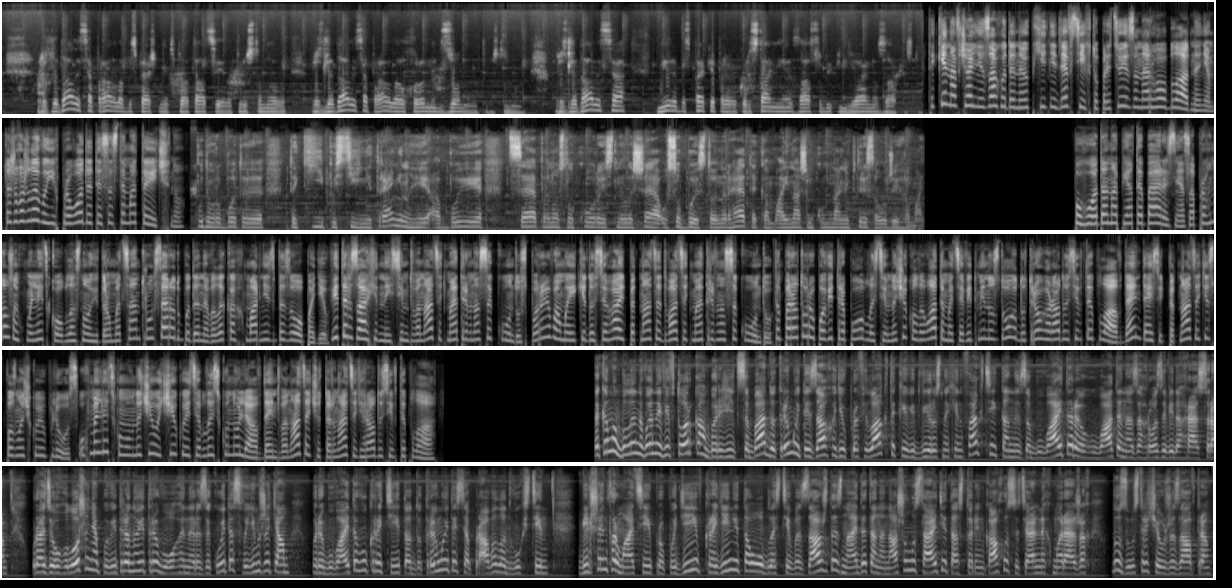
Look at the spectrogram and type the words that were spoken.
Розглядалися правила безпечної експлуатації електроустановок, розглядалися правила охоронних зон електроустановок, розглядалися міри безпеки при використанні засобів індивідуального захисту. Такі навчальні заходи необхідні для всіх, хто працює з енергообладнанням, тож важливо їх проводити систематично. Будемо робити такі постійні тренінги, аби це приносило користь не лише особисто енергетикам, а й нашим комунальним підприємствам, а отже, і громаді. Погода на 5 березня. За прогнозом Хмельницького обласного гідрометцентру, у середу буде невелика хмарність без опадів. Вітер західний 7-12 метрів на секунду з поривами, які досягають 15-20 метрів на секунду. Температура повітря по області вночі коливатиметься від мінус 2 до 3 градусів тепла, в день 10-15 із позначкою плюс. У Хмельницькому вночі очікується близько нуля, в день 12-14 градусів тепла. Такими були новини вівторка. Бережіть себе, дотримуйтесь заходів профілактики від вірусних інфекцій та не забувайте реагувати на загрози від агресора. У разі оголошення повітряної тривоги не ризикуйте своїм життям, перебувайте в укритті та дотримуйтеся правила двох стін. Більше інформації про події в країні та області ви завжди знайдете на нашому сайті та сторінках у соціальних мережах. До зустрічі вже завтра.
